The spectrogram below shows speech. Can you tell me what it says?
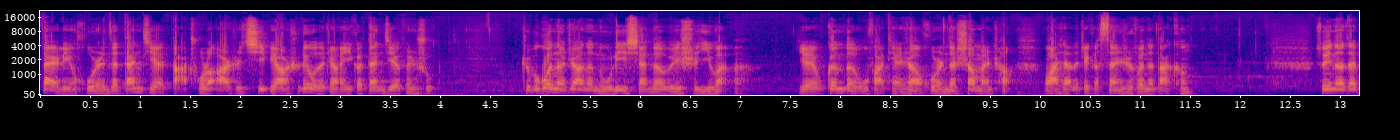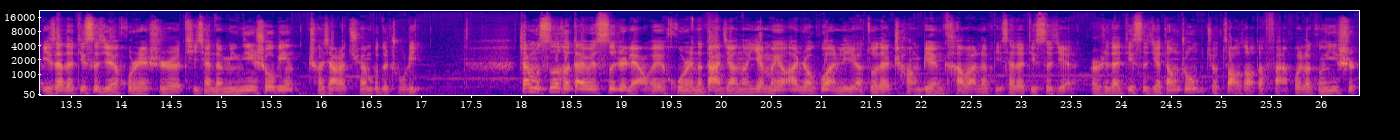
带领湖人，在单节打出了二十七比二十六的这样一个单节分数，只不过呢，这样的努力显得为时已晚啊，也根本无法填上湖人在上半场挖下的这个三十分的大坑。所以呢，在比赛的第四节，湖人也是提前的鸣金收兵，撤下了全部的主力。詹姆斯和戴维斯这两位湖人的大将呢，也没有按照惯例啊坐在场边看完了比赛的第四节，而是在第四节当中就早早的返回了更衣室。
